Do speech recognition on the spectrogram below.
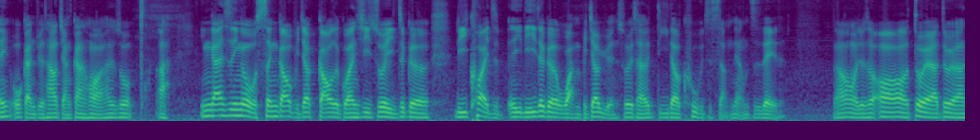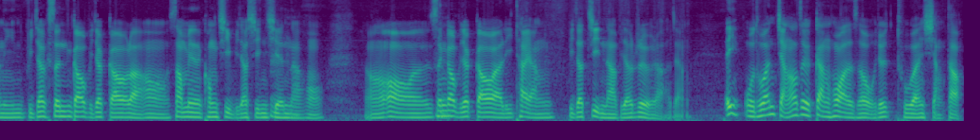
哎、诶我感觉他要讲干话，他就说啊，应该是因为我身高比较高的关系，所以这个离筷子诶离这个碗比较远，所以才会滴到裤子上这样之类的。然后我就说哦哦，对啊对啊，你比较身高比较高啦，哦，上面的空气比较新鲜呐、哦，然后哦身高比较高啊，离太阳比较近啊，比较热啦，这样。哎，我突然讲到这个干话的时候，我就突然想到，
